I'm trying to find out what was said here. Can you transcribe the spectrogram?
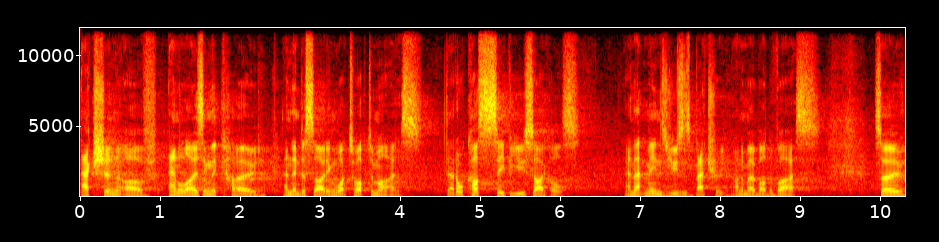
action of analyzing the code and then deciding what to optimize, that all costs CPU cycles. And that means uses battery on a mobile device. So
